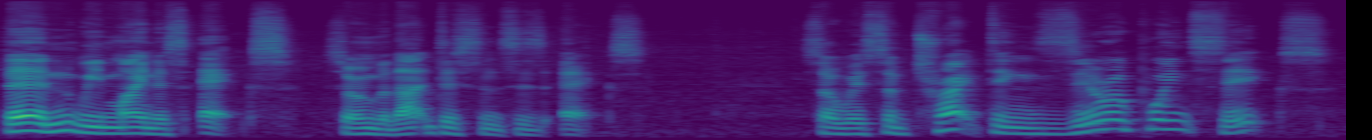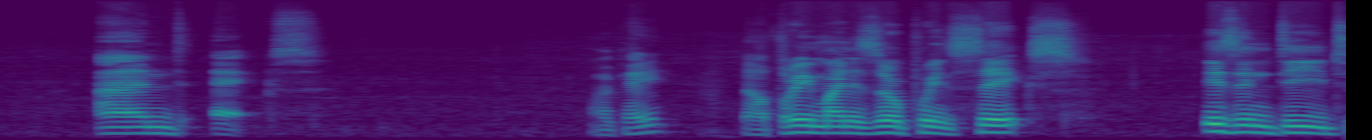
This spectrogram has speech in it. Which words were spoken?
Then we minus x. So remember that distance is x. So we're subtracting 0.6 and x. Okay, now 3 minus 0.6 is indeed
